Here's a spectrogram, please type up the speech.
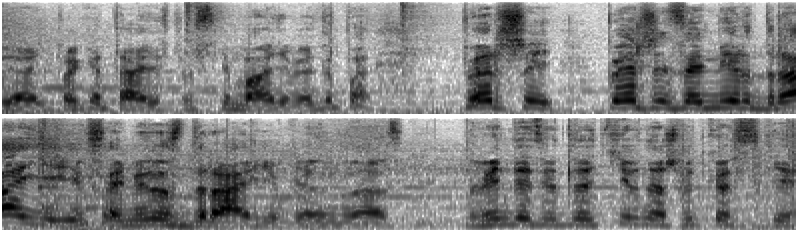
блядь, покатались, поснимали, блядь. Тупо перший, перший замір драги і все, мінус драги, блін, у нас. Ну він десь відлетів на швидкості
